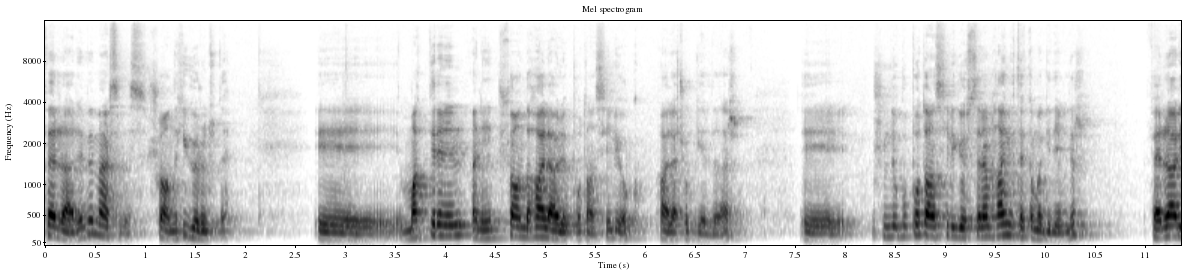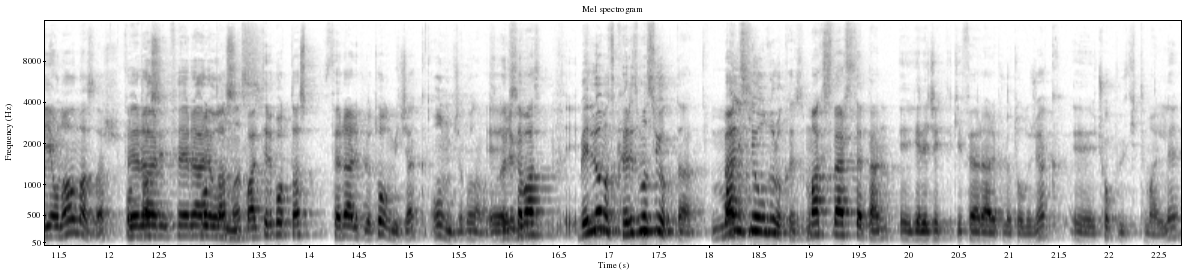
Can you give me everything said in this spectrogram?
Ferrari ve Mercedes şu andaki görüntüde. E, McLaren'in hani şu anda hala öyle bir potansiyeli yok. Hala çok gerideler. E, şimdi bu potansiyeli gösteren hangi takıma gidebilir? Ferrari'ye onu almazlar. Ferrari, Ferrari Bottas, olmaz. Valtteri Bottas Ferrari pilotu olmayacak. Olmayacak olamaz. E, Öyle bir- Sebast- belli olmaz. Karizması yok daha. Max- belki olur o karizma. Max Verstappen e, gelecekteki Ferrari pilotu olacak. E, çok büyük ihtimalle.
